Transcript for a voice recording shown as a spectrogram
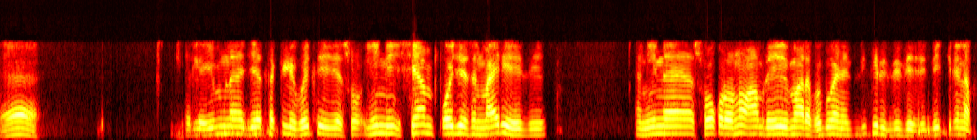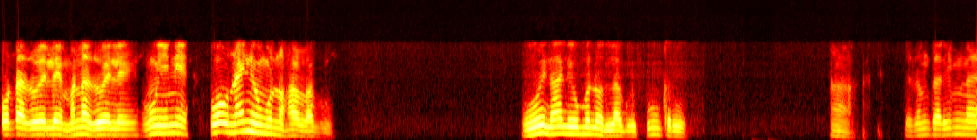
હે. એટલે એમને જે તકલીફ હતી એની સેમ પોઝિશન મારી હતી અને એને છોકરો નો સાંભળે એવી મારે ભગવાને દીકરી દીધી છે. દીકરીના ફોટા જોઈ લે મને જોઈ લે. હું એને બહુ નાની ઉંમરનો હાવ લાગુ. હું નાની ઉંમરનો જ લાગુ શું કરવું હા. તો તમ તારે એમને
